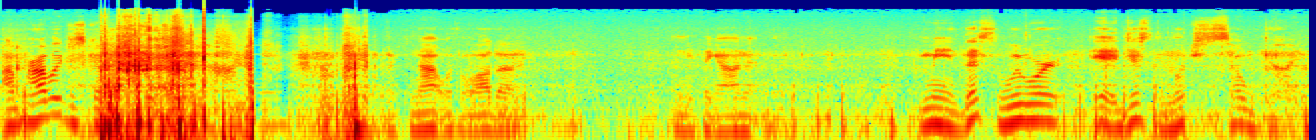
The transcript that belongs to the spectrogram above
I'm probably just gonna like not with a lot of anything on it. I mean, this lure, it just looks so good.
